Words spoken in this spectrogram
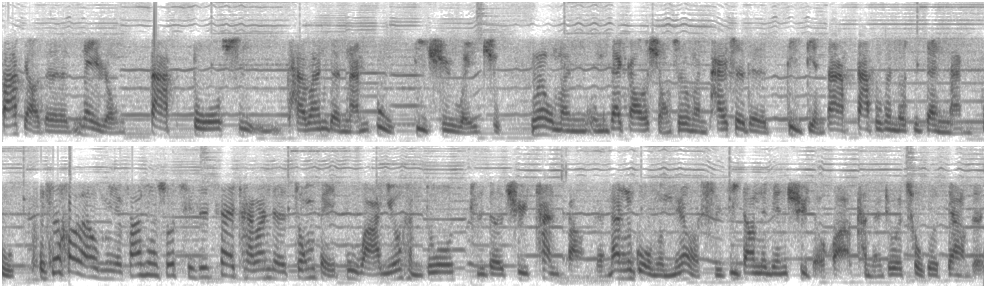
发表的内容大多是以台湾的南部地区为主。因为我们我们在高雄，所以我们拍摄的地点大大部分都是在南部。可是后来我们也发现说，其实，在台湾的中北部啊，也有很多值得去探访的。那如果我们没有实际到那边去的话，可能就会错过这样的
